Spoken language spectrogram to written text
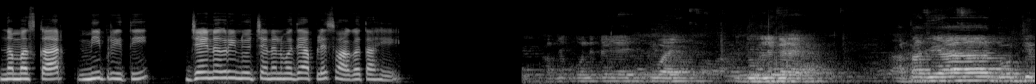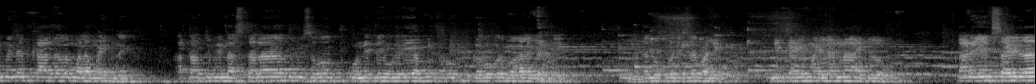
नमस्कार मी प्रीती. जयनगरी न्यूज चॅनलमध्ये आपले स्वागत आहे. आमचे कोणीतरी एक तू आहे ते दुर्लेकर आहे. आता जे या दोन तीन महिन्यात काय झालं मला माहीत नाही. आता तुम्ही नसताना तुम्ही सर्व कोणीतरी वगैरे आपले सर्व घरोघर बघायला घेतले आता लोक साहेब आले. मी काही महिलांना ऐकलो. कारण एक साईडला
